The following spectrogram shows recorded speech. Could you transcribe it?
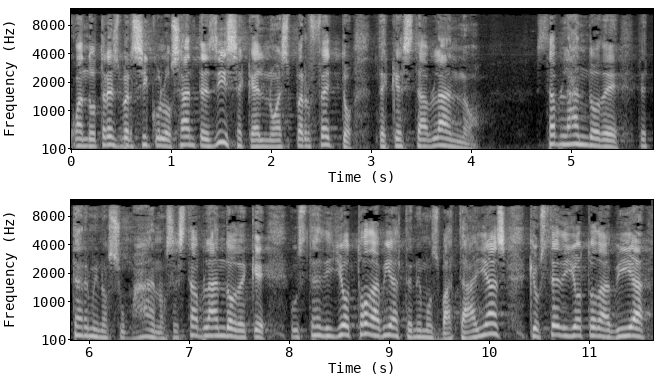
cuando tres versículos antes dice que él no es perfecto? ¿De qué está hablando? Está hablando de, términos humanos, está hablando de que usted y yo todavía tenemos batallas, que usted y yo todavía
